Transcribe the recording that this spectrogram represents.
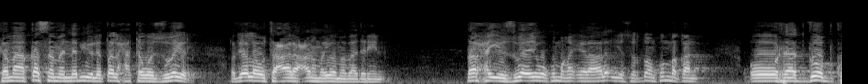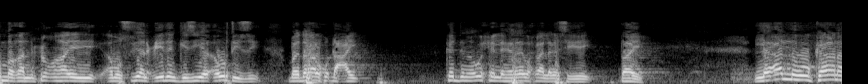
kamaa qasama الnabiyu liطalxata wazubayr radi allahu tacaala canhuma yowma badrin dalxa iyo zubayr iyagoo ku maqan ilaale iyo sirdoon ku maqan oo raadgoob ku maqan muxuu ahaayey abu sufyaan ciidankiisii iyo awrtiisii bay dagaal ku dhacay kadibna wixii la helay waxbaa laga siiyey ayb liannahu kaana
